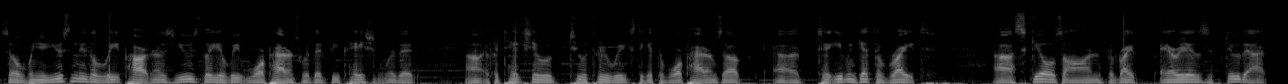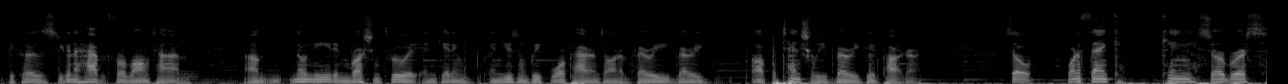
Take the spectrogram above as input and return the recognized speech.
so when you're using these elite partners use the elite war patterns with it be patient with it uh, if it takes you two or three weeks to get the war patterns up, uh, to even get the right uh, skills on the right areas, do that because you're going to have it for a long time. Um, no need in rushing through it and getting and using weak war patterns on a very, very, uh, potentially very good partner. So, want to thank King Cerberus,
